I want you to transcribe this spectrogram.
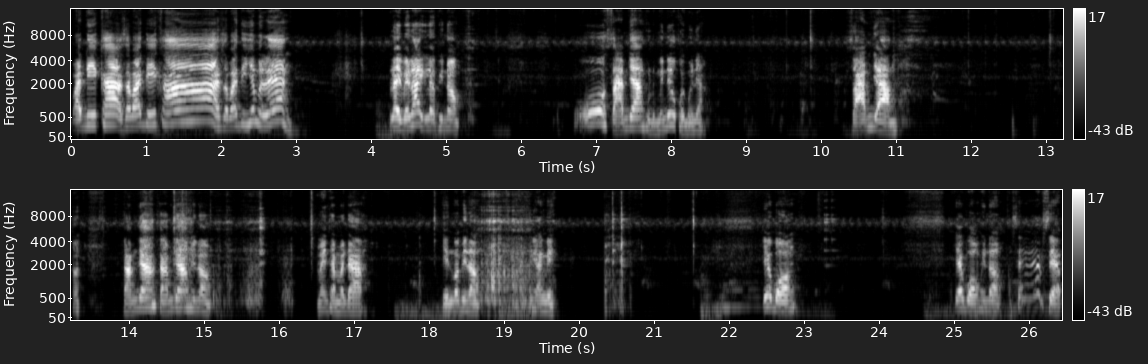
สวัสดีค่ะ สวัสดีค่ะ สวัสดียังมือแรงไล่ไปไล่อีกแล้วพี่น้อง โอ้สามอย่างคุณไม่เนื้อข่อยมือเนี่ยสามอย่างสามอย่างสามอย่างพี่น้อง ไม่ธรรมดา เห็นว่าพี่น้องนี่อย่างนี้เจ้าบองเจ้าบองพี่น้องแซ่บแซ่บ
